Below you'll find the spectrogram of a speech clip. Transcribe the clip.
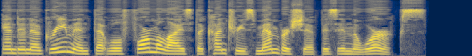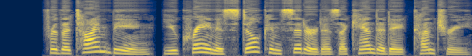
And an agreement that will formalize the country's membership is in the works. For the time being, Ukraine is still considered as a candidate country.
